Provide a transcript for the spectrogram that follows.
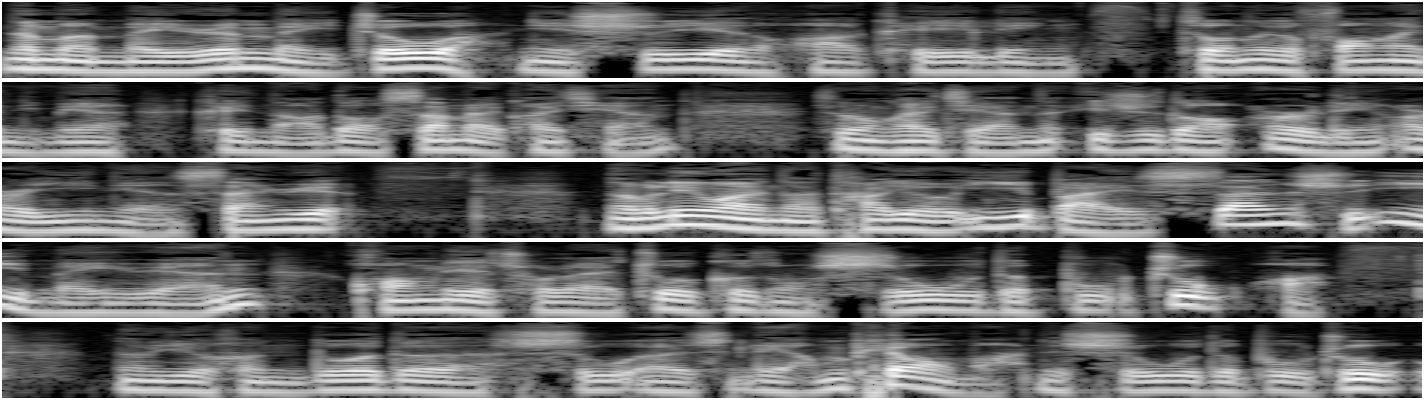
那么每人每周啊，你失业的话可以领从那个方案里面可以拿到三百块钱，三百块钱呢，一直到二零二一年三月。那么另外呢，它有一百三十亿美元框列出来做各种实物的补助啊。那么有很多的食物呃是粮票嘛，那食物的补助，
